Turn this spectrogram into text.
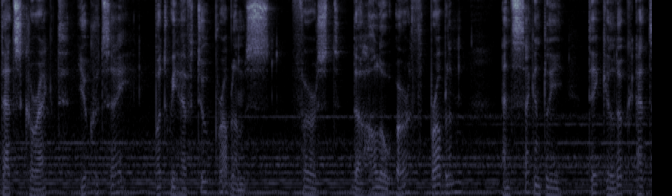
that's correct, you could say, but we have two problems. First, the hollow earth problem and secondly, take a look at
